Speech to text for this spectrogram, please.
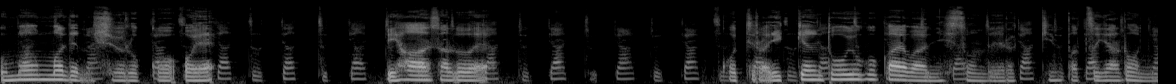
うまうまでの収録を終え、リハーサルへ。こちら一見東横界隈に潜んでいる金髪野郎に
